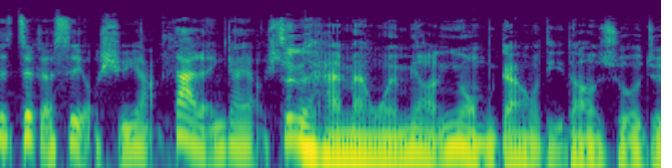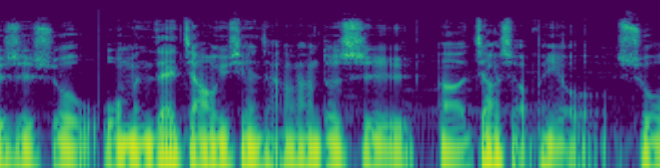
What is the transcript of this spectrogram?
这这个是有需要，大人应该有需要。这个还蛮微妙的，因为我们刚刚有提到说，就是说我们在教育现场上都是呃教小朋友说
